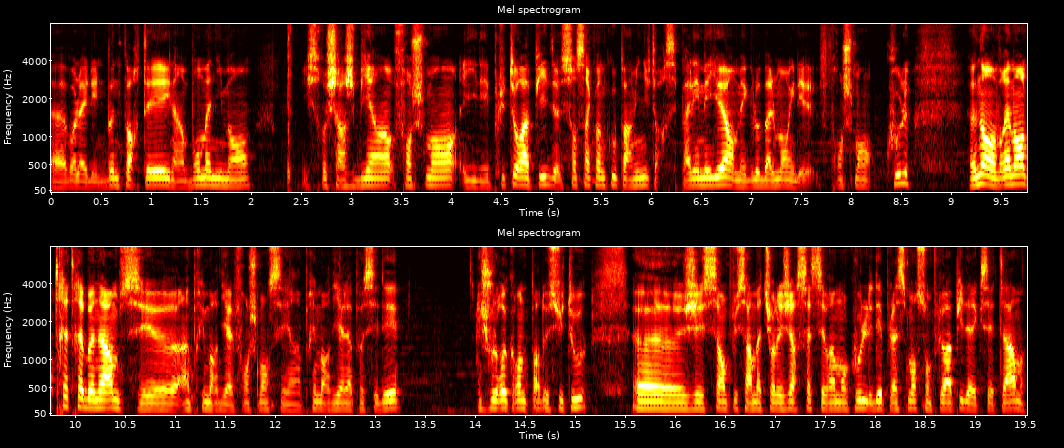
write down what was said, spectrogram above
Euh, voilà, il a une bonne portée, il a un bon maniement. Il se recharge bien, franchement, il est plutôt rapide, 150 coups par minute. Alors, c'est pas les meilleurs, mais globalement, il est franchement cool. Euh, non, vraiment, très très bonne arme, c'est euh, un primordial. Franchement, c'est un primordial à posséder. Je vous le recommande par-dessus tout. Euh, j'ai ça en plus armature légère, ça c'est vraiment cool. Les déplacements sont plus rapides avec cette arme.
